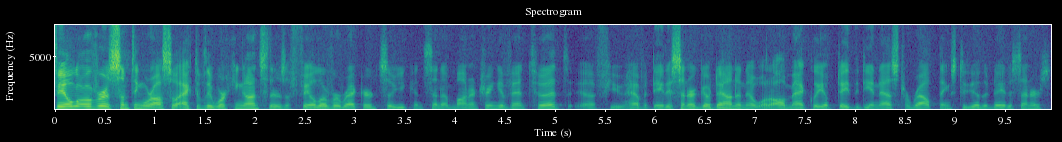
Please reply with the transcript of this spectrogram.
Failover is something we're also actively working on. So there's a failover record, so you can send a monitoring event to it if you have a data center go down, and it will automatically update the DNS to route things to the other data centers.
